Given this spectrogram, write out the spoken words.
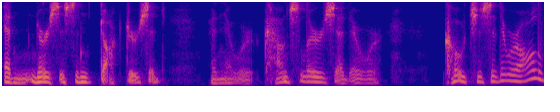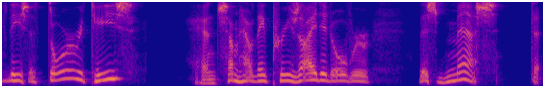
and nurses and doctors and and there were counselors and there were coaches, and there were all of these authorities, and somehow they presided over this mess that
